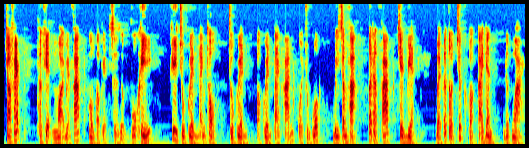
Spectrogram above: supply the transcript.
cho phép thực hiện mọi biện pháp gồm cả việc sử dụng vũ khí khi chủ quyền lãnh thổ, chủ quyền và quyền tài phán của Trung Quốc bị xâm phạm bất hợp pháp trên biển bởi các tổ chức hoặc cá nhân nước ngoài.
